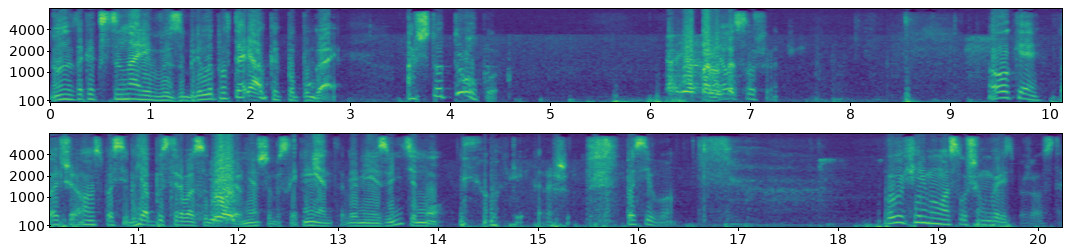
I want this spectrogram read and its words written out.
он это как сценарий вызубрил и повторял, как попугай. А что толку? Я, я, я вас слушаю. Окей, большое вам спасибо. Я быстро вас убежал, нет, чтобы сказать, нет, вы меня извините, но. Окей, хорошо. Спасибо вам. Вы в эфире, мы вас слушаем, говорите, пожалуйста.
